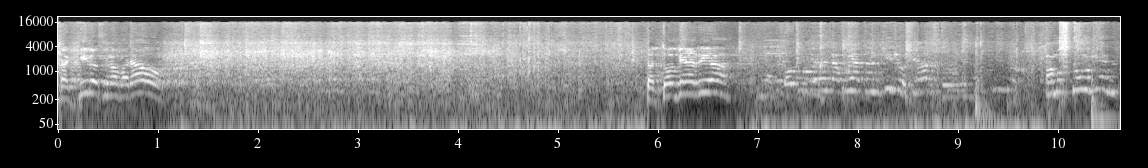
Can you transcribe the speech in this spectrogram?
Tranquilo, si no ha parado. ¿Están todos bien arriba? Todos en la wea, tranquilos, ya. Estamos todos bien.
